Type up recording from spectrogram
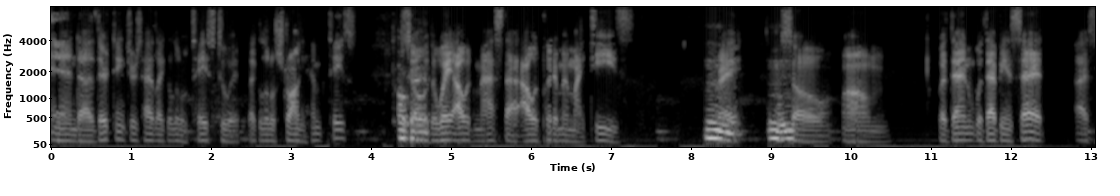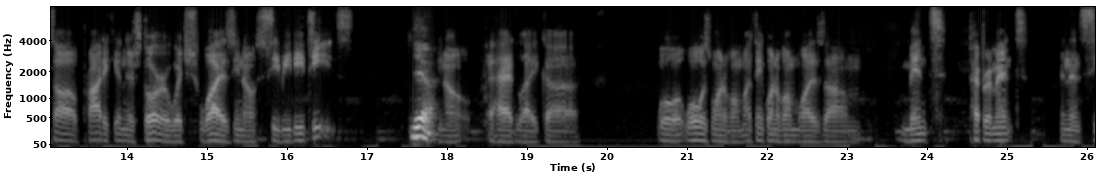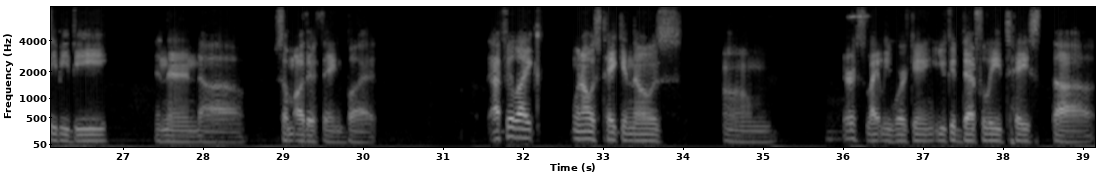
And uh, their tinctures had like a little taste to it, like a little strong hemp taste. Okay. So the way I would mask that, I would put them in my teas, mm. right? Mm-hmm. So, um, but then with that being said, I saw a product in their store which was, you know, CBD teas. Yeah. You know, it had like, uh, well, what was one of them? I think one of them was um, mint, peppermint, and then CBD, and then uh, some other thing. But I feel like when I was taking those, um, they're slightly working. You could definitely taste the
